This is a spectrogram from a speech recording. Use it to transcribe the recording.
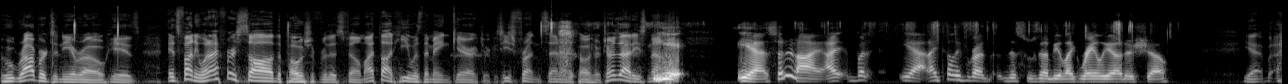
who Robert De Niro is. It's funny when I first saw the poster for this film, I thought he was the main character because he's front and center of the poster. Turns out he's not. Yeah, yeah. So did I. I but yeah, I totally forgot this was going to be like Ray Liotta's show. Yeah, but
